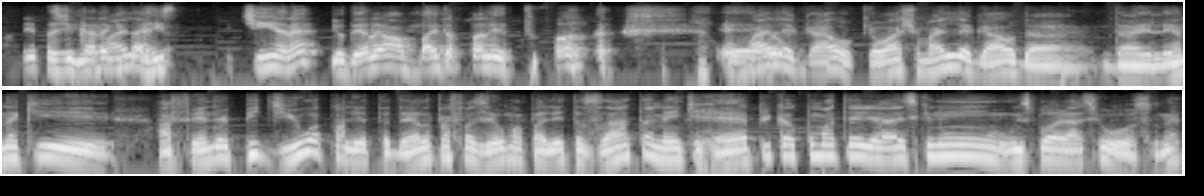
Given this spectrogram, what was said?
paletas de cada guitarrista que tinha, né? E o dela é uma baita paletona. É, O mais legal, o que eu acho mais legal da, da Helena é que a Fender pediu a paleta dela para fazer uma paleta exatamente réplica com materiais que não explorasse o osso, né?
